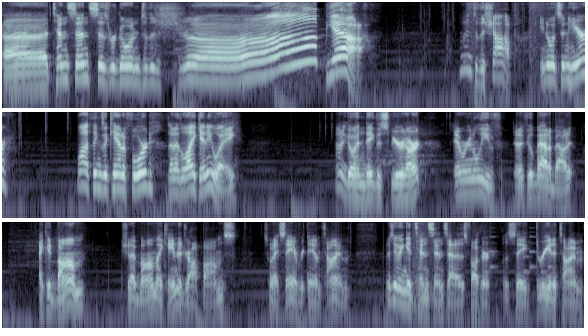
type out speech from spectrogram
Uh, 10 cents says we're going to the shop. Yeah. Went to the shop. You know what's in here? A lot of things I can't afford that I'd like anyway. I'm gonna go ahead and take the Spirit Heart, and we're gonna leave, and I feel bad about it. I could bomb. Should I bomb? I came to drop bombs. That's what I say every damn time. Let's see if I can get 10 cents out of this fucker. Let's say three at a time.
